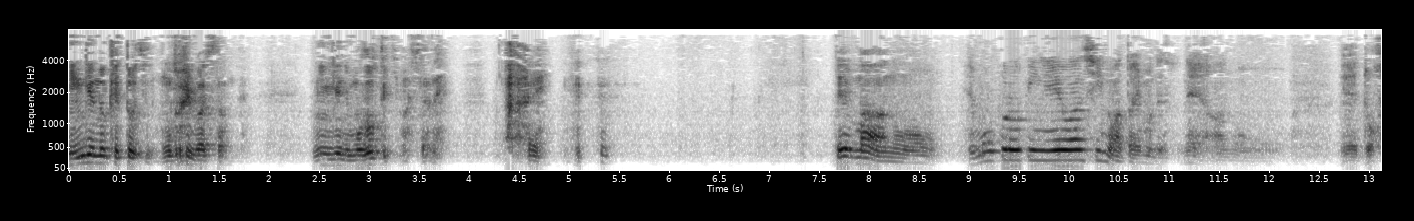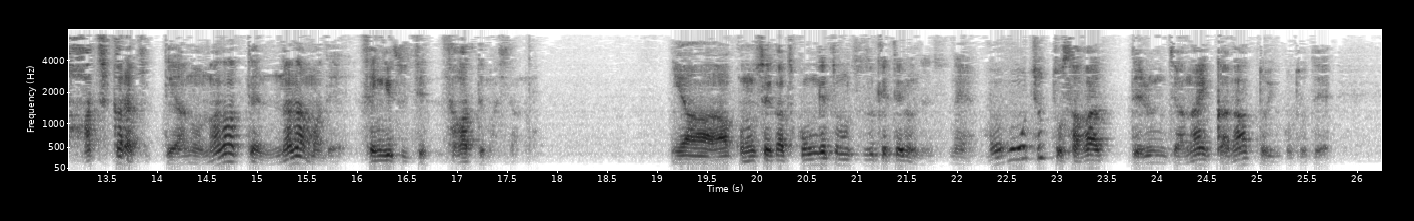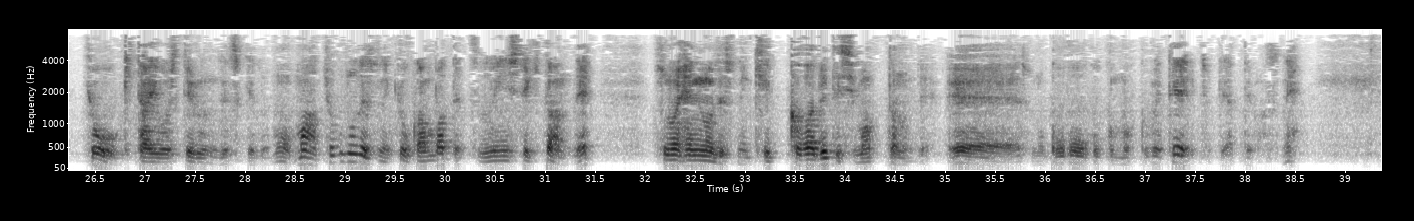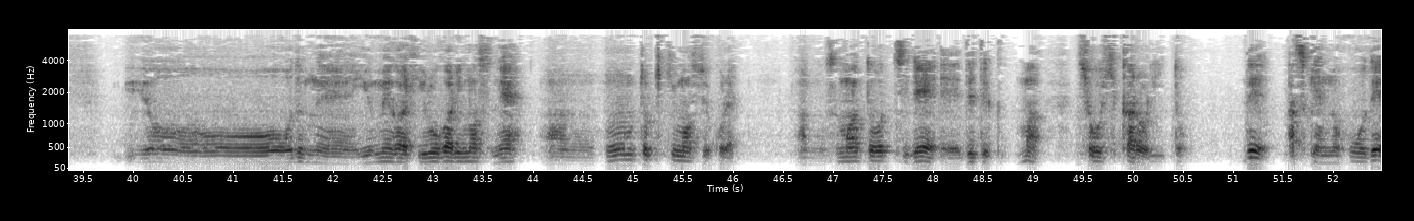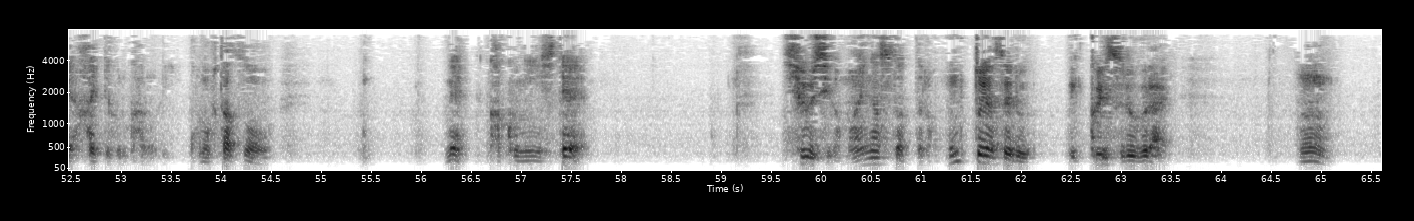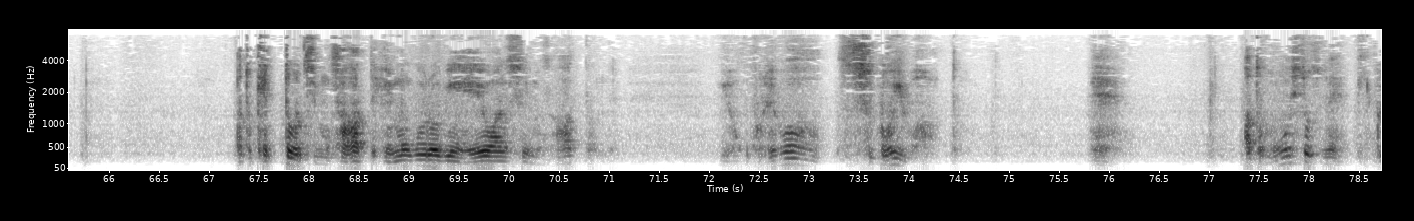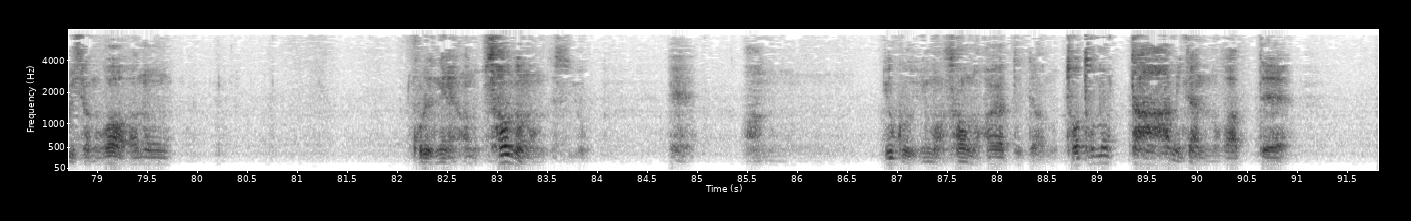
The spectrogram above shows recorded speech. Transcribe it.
人間の血糖値に戻りましたんで。人間に戻ってきましたね。はい。で、まああの、ヘモグロビン A1C の値もですね、あの、えっ、ー、と、8から切って、あの、7.7まで先月時点で下がってましたんで。いやー、この生活今月も続けてるんですね。もうちょっと下がってるんじゃないかなということで、今日期待をしてるんですけども、まあちょうどですね、今日頑張って通院してきたんで、その辺のですね、結果が出てしまったので、えー、そのご報告も含めてちょっとやってますね。いやー、でもね、夢が広がりますね。あの、ほんと聞きますよ、これ。あの、スマートウォッチで出てく、まあ、消費カロリーと、で、アスケンの方で入ってくるカロリー。この二つを、ね、確認して、収支がマイナスだったらほんと痩せる。びっくりするぐらい。うん。あと血糖値も下がって、ヘモグロビン A1C も下がったんで、いや、これはすごいわ、と。ええ。あともう一つね、びっくりしたのが、あの、これね、あの、サウナなんですよ。ええ。あの、よく今サウナ流行ってて、あの、整ったみたいなのがあって、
